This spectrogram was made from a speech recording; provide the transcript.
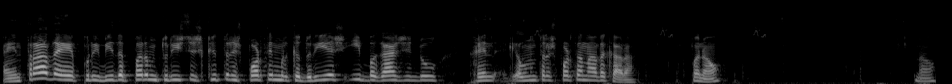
A entrada é proibida para motoristas que transportem mercadorias e bagagem do Render... Ele não transporta nada, cara. Pois não? Não.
